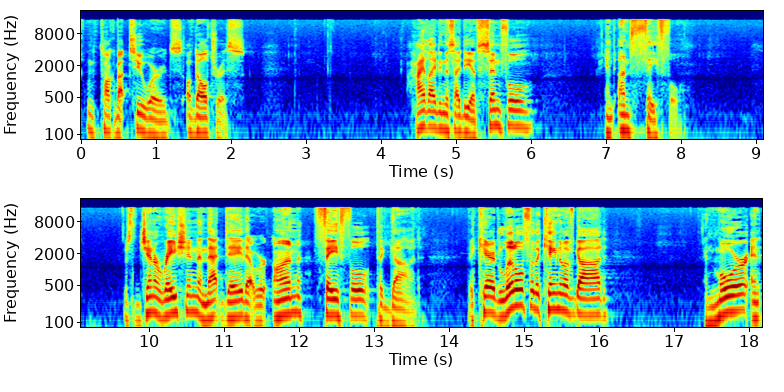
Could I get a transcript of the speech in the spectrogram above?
I'm going to talk about two words adulterous, highlighting this idea of sinful and unfaithful. There's a generation in that day that were unfaithful to God. They cared little for the kingdom of God and more and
